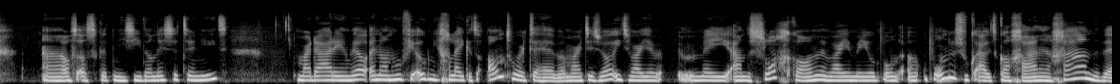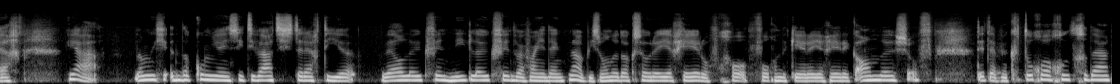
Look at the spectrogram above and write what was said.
eh, of als ik het niet zie, dan is het er niet. Maar daarin wel. En dan hoef je ook niet gelijk het antwoord te hebben. Maar het is wel iets waar je mee aan de slag kan. En waar je mee op, on- op onderzoek uit kan gaan. En gaandeweg. Ja, dan, kom je in situaties terecht die je wel leuk vindt, niet leuk vindt. Waarvan je denkt, nou bijzonder dat ik zo reageer. Of volgende keer reageer ik anders. Of dit heb ik toch wel goed gedaan.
